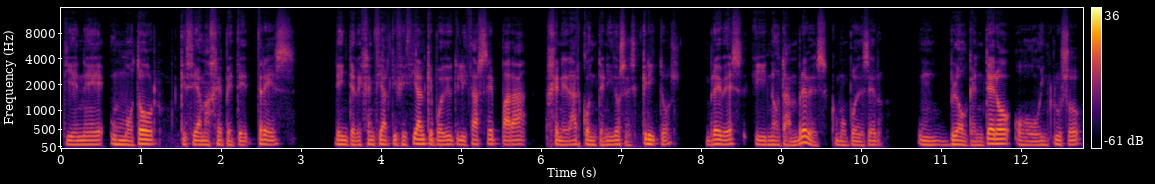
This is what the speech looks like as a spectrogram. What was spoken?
tiene un motor que se llama GPT-3 de inteligencia artificial que puede utilizarse para generar contenidos escritos breves y no tan breves, como puede ser un blog entero o incluso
